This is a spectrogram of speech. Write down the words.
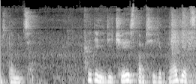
останется. Иди, иди, Чейз там сидит. Молодец.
